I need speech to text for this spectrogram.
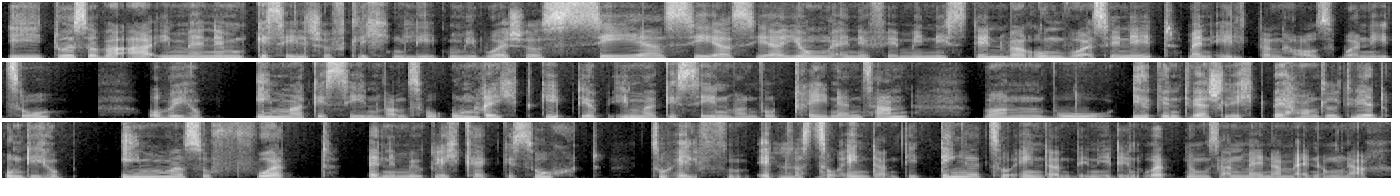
Ich tue es aber auch in meinem gesellschaftlichen Leben. Ich war schon sehr, sehr, sehr jung eine Feministin. Warum weiß ich nicht. Mein Elternhaus war nicht so. Aber ich habe immer gesehen, wann es wo Unrecht gibt. Ich habe immer gesehen, wann wo Tränen sind, wann wo irgendwer schlecht behandelt wird. Und ich habe immer sofort eine Möglichkeit gesucht, zu helfen, etwas mhm. zu ändern, die Dinge zu ändern, die nicht in Ordnung sind, meiner Meinung nach.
